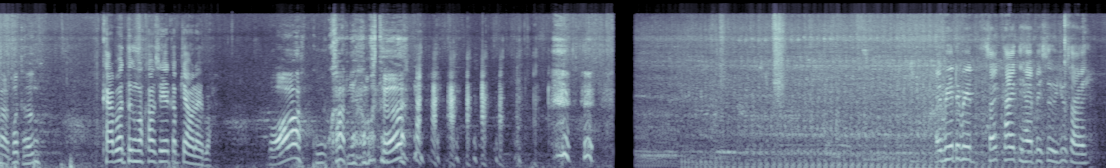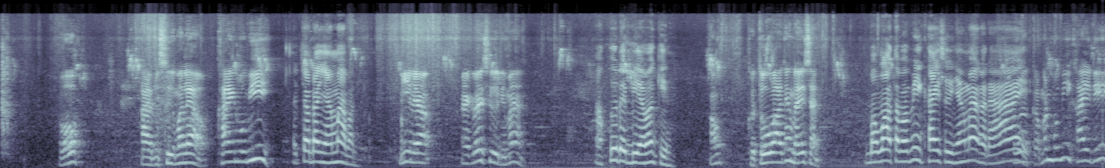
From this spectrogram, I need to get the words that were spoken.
ขาดบ่ถึงคาดว่าถึงว่าเขาสิเฮ็ดกับเจ้าได้บ่บ่กูคาดหยังบ่ถึงเดวิดเดวิดใส่ไข่ที่ให้ไปซื้ออยู่ไสโอ้ขายไปซื้อมาแล้วใครบ่มีแล้วเจ้าได้หยังมาบัดนี่แล้วไอ้ก็ได้ซื้อนี่มา อ้าวคือได้เบียร์มากินเอ้าก็ตัวว่าจังไดสั่นบอกว่าถ้าบ่มีใครซื้อหยังมาก็ได้เออก็มันบ่มีใครดิ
